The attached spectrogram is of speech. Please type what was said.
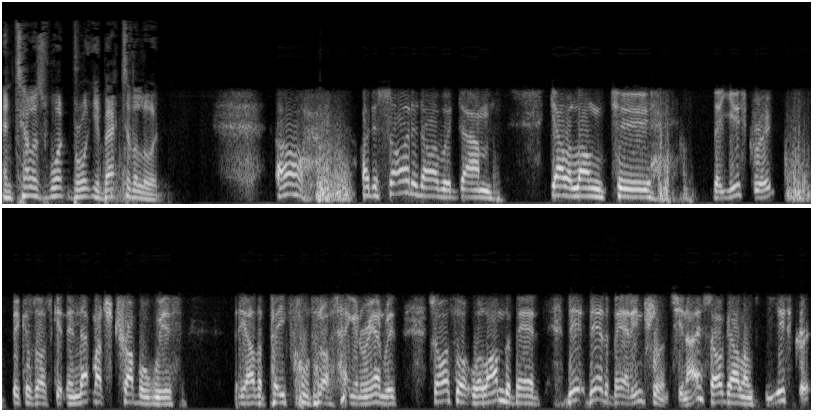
And tell us what brought you back to the Lord. Oh, I decided I would um, go along to the youth group because I was getting in that much trouble with the other people that I was hanging around with. So I thought, well, I'm the bad, they're, they're the bad influence, you know. So I'll go along to the youth group.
